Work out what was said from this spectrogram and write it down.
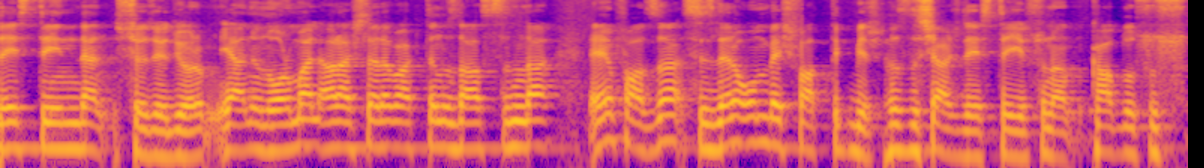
desteğinden söz ediyorum. Yani normal araçlara baktığınızda aslında en fazla sizlere 15 wattlık bir hızlı şarj desteği sunan kablosuz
